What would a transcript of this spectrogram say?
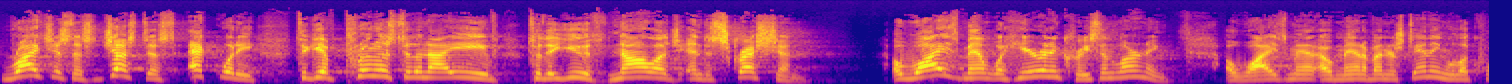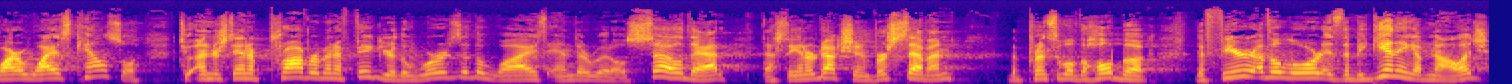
righteousness, justice, equity, to give prudence to the naive, to the youth, knowledge and discretion. A wise man will hear and increase in learning. A wise man, a man of understanding will acquire wise counsel to understand a proverb and a figure, the words of the wise and their riddles. So that, that's the introduction. Verse 7 the principle of the whole book. The fear of the Lord is the beginning of knowledge.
